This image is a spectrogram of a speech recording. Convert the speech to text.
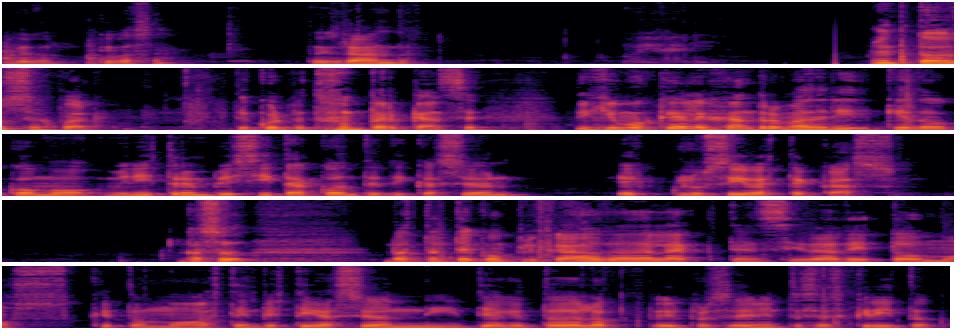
Perdón, ¿qué pasa? Estoy grabando. Entonces, bueno, disculpe, tuve un percance. Dijimos que Alejandro Madrid quedó como ministro en visita con dedicación exclusiva a este caso. Caso bastante complicado dada la extensidad de tomos que tomó esta investigación y ya que todo el procedimiento es escrito.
